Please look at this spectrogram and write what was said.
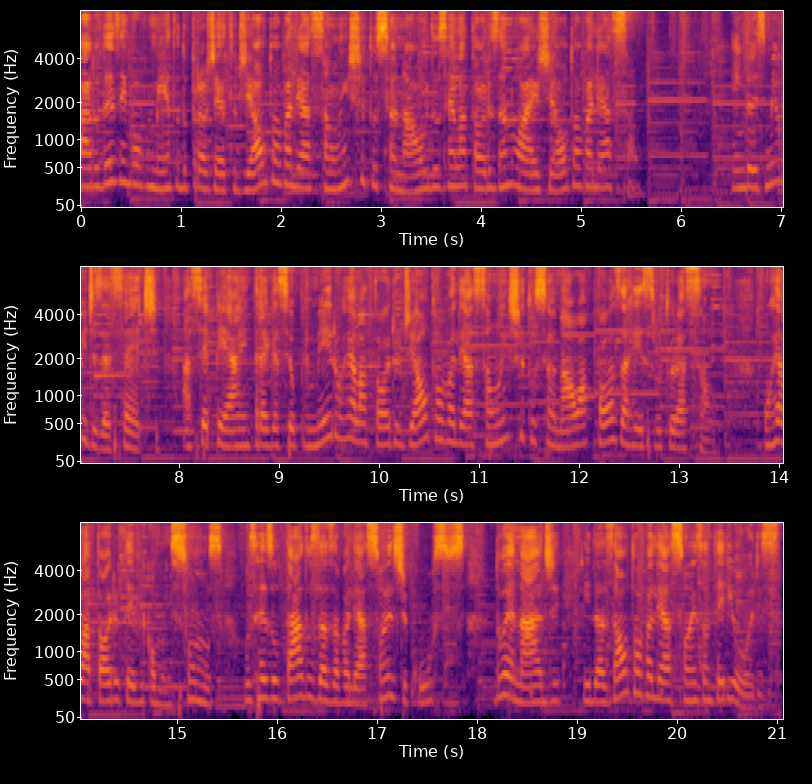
para o desenvolvimento do projeto de autoavaliação institucional e dos relatórios anuais de autoavaliação. Em 2017, a CPA entrega seu primeiro relatório de autoavaliação institucional após a reestruturação. O relatório teve como insumos os resultados das avaliações de cursos, do ENAD e das autoavaliações anteriores.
